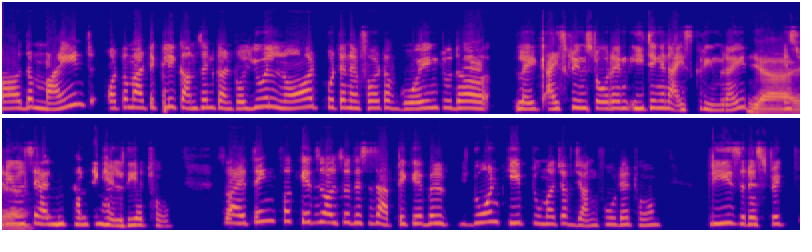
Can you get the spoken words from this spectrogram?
uh, the mind automatically comes in control. You will not put an effort of going to the like ice cream store and eating an ice cream right? Yeah. instead you will say i'll eat something healthy at home. So i think for kids also this is applicable. You don't keep too much of junk food at home. Please restrict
